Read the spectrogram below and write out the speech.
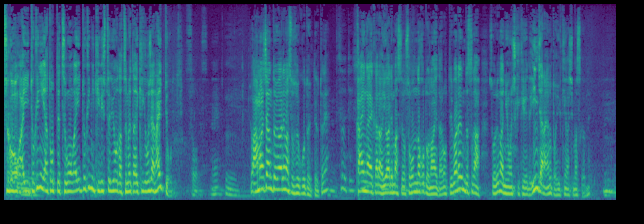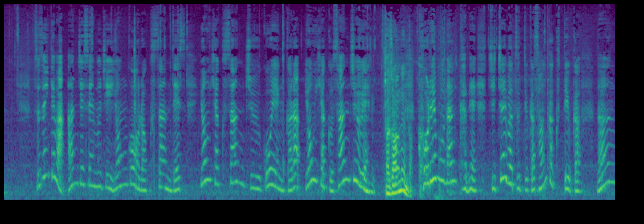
都合がいい時に雇って都合がいい時に切り捨てるような冷たい企業じゃないってことですよ。そうですね。アマちゃんと言われますよ、そういうことを言ってるとね。そうですね海外からは言われますよ、そんなことないだろうって言われるんですが、それが日本式経営でいいんじゃないのという気がしますけどね。続いてはアンジェス MG4563 です。435円から430円。あ残念だ。これもなんかねちっちゃいバツっていうか三角っていうかなん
